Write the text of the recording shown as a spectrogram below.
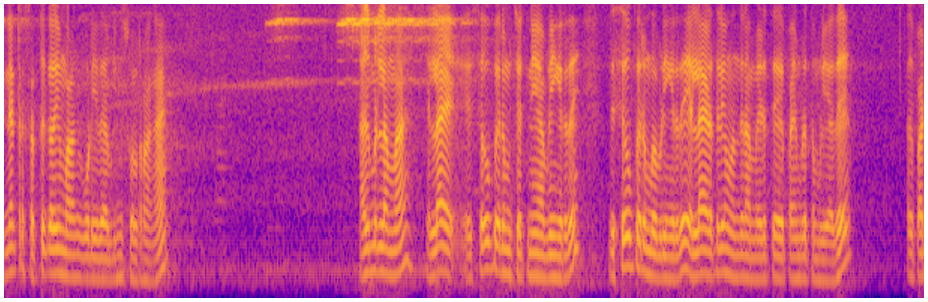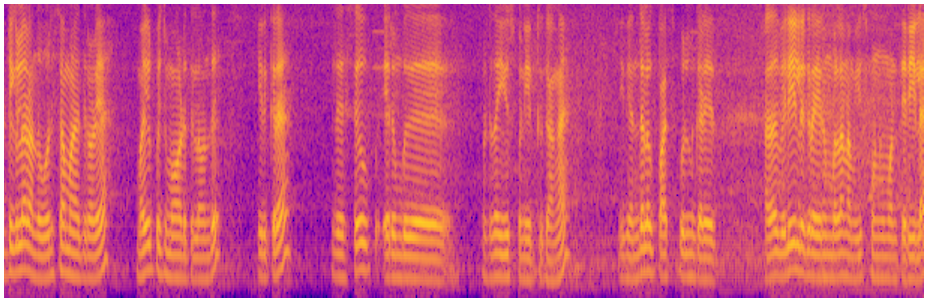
எண்ணற்ற சத்துக்களையும் வழங்கக்கூடியது அப்படின்னு சொல்கிறாங்க அது மட்டும் இல்லாமல் எல்லா சிவப்பெரும்பு சட்னி அப்படிங்கிறது இந்த சிவப்பெரும்பு அப்படிங்கிறது எல்லா இடத்துலையும் வந்து நம்ம எடுத்து பயன்படுத்த முடியாது. அது பர்டிகுலர் அந்த ஒரிசா மாநிலத்தினுடைய மயூர்பூச்சி மாவட்டத்தில் வந்து இருக்கிற இந்த சிவப்பு எறும்பு மட்டும்தான் யூஸ் பண்ணிகிட்ருக்காங்க இது எந்த அளவுக்கு பாசிபிள்னு கிடையாது. அதாவது வெளியில் இருக்கிற எறும்பெல்லாம் நம்ம யூஸ் பண்ணுவோமான்னு தெரியல.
